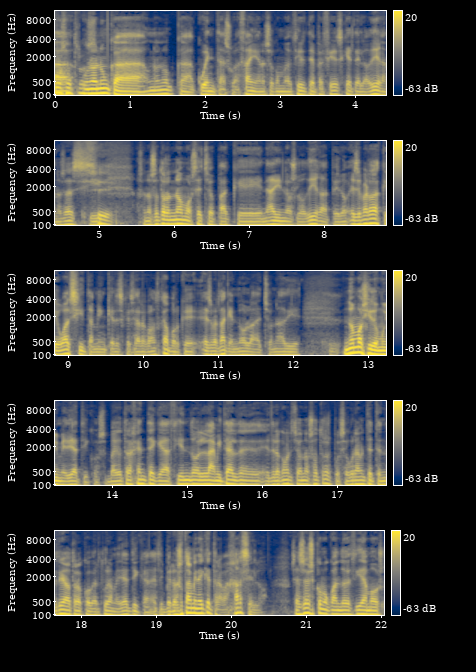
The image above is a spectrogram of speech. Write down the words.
nunca, vosotros? uno nunca uno nunca cuenta su hazaña, no sé cómo decirte, prefieres que te lo digan, o sea, si, Sí. o sea, nosotros no hemos hecho para que nadie nos lo diga, pero es verdad que igual sí también quieres que se reconozca porque es verdad que no lo ha hecho nadie. No hemos sido muy mediáticos, hay otra gente que haciendo la mitad de, de lo que hemos hecho nosotros, pues seguramente tendría otra cobertura mediática, es decir, pero eso también hay que trabajárselo. O sea, eso es como cuando decíamos,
